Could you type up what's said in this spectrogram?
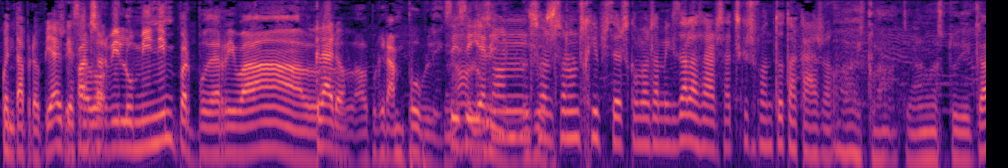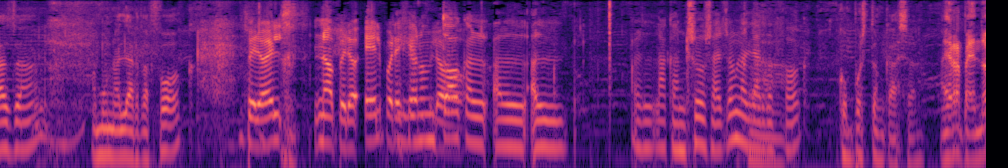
cuenta propia. Si que es fan algo- servir el mínim per poder arribar al, Claro. al, al gran públic. Sí, no? sí, Lo mínim, Són, lo són, són uns hipsters com els amics de les arts, saps? Que s'ho fan tot a casa. Ai, clar, tenen un estudi a casa, amb una llar de foc. Pero él, no, pero él, por Li donen ejemplo... un toc al, al, al, a la cançó, saps? Amb la llar de foc. Compuesto en casa. Ahí repente...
